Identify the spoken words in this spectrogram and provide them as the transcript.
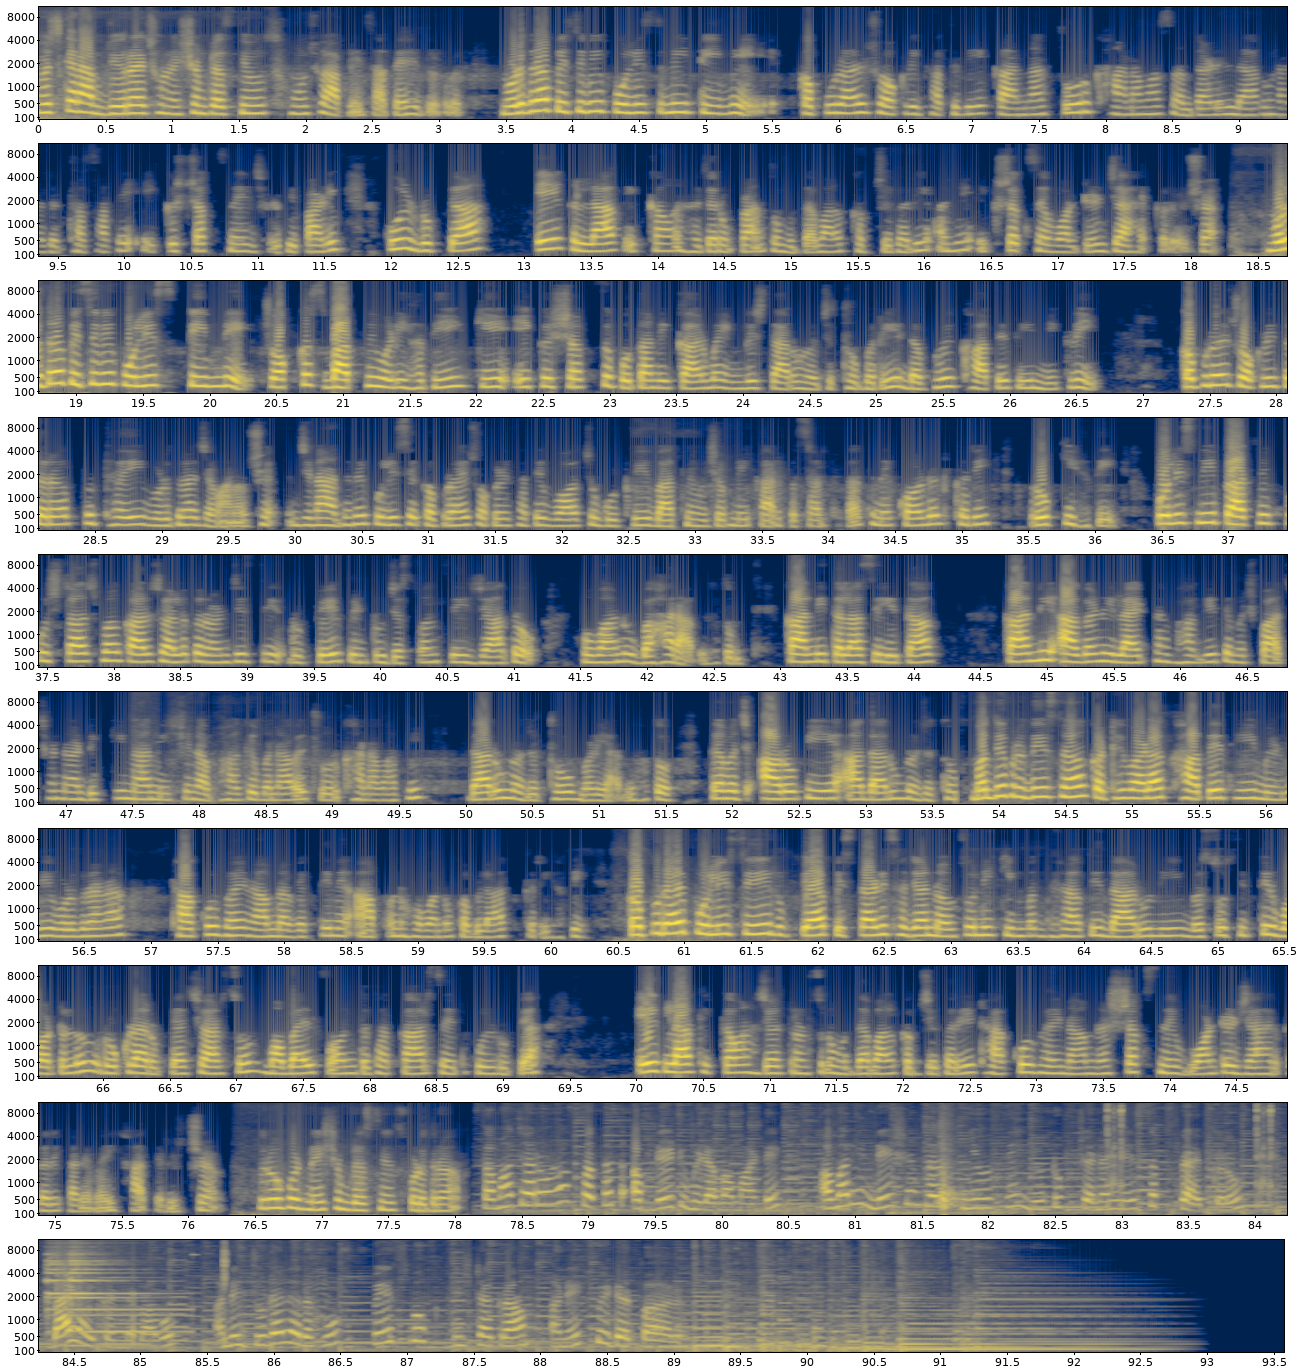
નમસ્કાર, આપ જોઈ રહ્યા છો નેશન પ્લસ ન્યૂઝ. હું છું આપની સાથે હેતુલવત વડોદરા પીસીબી પોલીસની ટીમે કપુરાલ ચોકડી ખાતેથી કારના ચોરખાનામાં સંતાડેલ દારૂના જથ્થા સાથે એક શખ્સને ઝડપી પાડી, કુલ રૂપિયા એક લાખ એકાવન હજાર ઉપરાંત મુદ્દામાલ કબજે કરી અને એક શખ્સને વોન્ટેડ જાહેર કર્યો છે. વડોદરા પીસીબી પોલીસ ટીમને ચોક્કસ બાતમી મળી હતી કે એક શખ્સ પોતાની કારમાં ઇંગ્લિશ દારૂનો જથ્થો ભરી ડભોઈ ખાતેથી નીકળી કપુરાઈ ચોકડી તરફ થઈ વડોદરા જવાનો છે, જેના આધારે પોલીસે કપુરાઈ ચોકડી ખાતે વોચ ગોઠવી બાતમી મુજબની કાર પસાર થતા તેને કોર્ડર કરી રોકી હતી. પોલીસની પ્રાથમિક પૂછતાછમાં કાર ચાલક રણજીતસિંહ રૂપે પિન્ટુ જસવંતસિંહ જાદવ હોવાનું બહાર આવ્યું હતું. કારની તલાસી લેતા કારની આગળની લાઇટના ભાગે તેમજ પાછળના ડિક્કીના નીચેના ભાગે બનાવેલ ચોરખાનામાંથી દારૂનો જથ્થો મળી આવ્યો હતો. તેમજ આરોપીએ આ દારૂનો જથ્થો મધ્યપ્રદેશના કઠેવાડા ખાતેથી મેળવી વડોદરાના ઠાકોરભાઈ નામના વ્યક્તિને આપવાનો હોવાનું કબલાત કરી હતી. કપુરાએ પોલીસે રૂપિયા પિસ્તાળીસ હજાર નવસોની કિંમત ધરાવતી દારૂની બસો સિત્તેર બોટલો રોકડા રૂપિયા ચારસો, મોબાઈલ ફોન તથા કાર સહિત કુલ રૂપિયા એક લાખ એકાવન હજાર ત્રણસોનો મુદ્દામાલ કબજે કરી ઠાકોરભાઈ નામના શખ્સને વોન્ટેડ જાહેર કરી કાર્યવાહી હાથ ધરી છે. બ્યુરો પર નેશન પ્લસ ન્યૂઝ વડોદરા. સમાચારોના સતત અપડેટ મેળવવા માટે અમારી નેશન પ્લસ ન્યૂઝની યુટ્યુબ ચેનલને સબસ્ક્રાઇબ કરો, બેલ આઇકન દબાવો અને જોડાયેલા રહો ફેસબુક, ઇન્સ્ટાગ્રામ અને ટ્વિટર પર.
